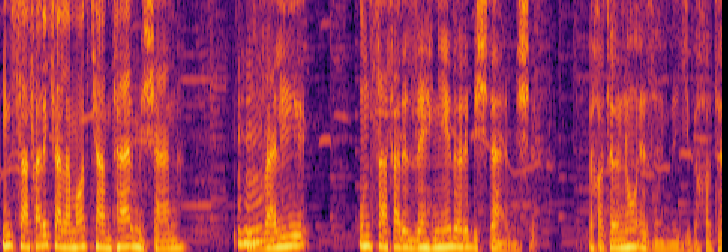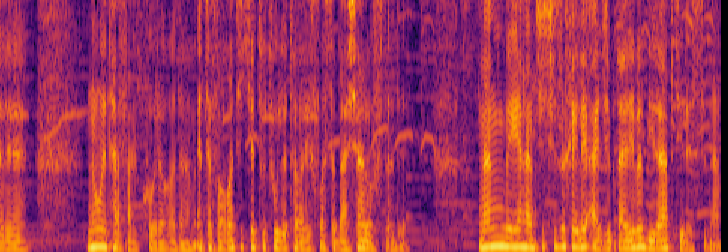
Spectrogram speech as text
این سفر کلمات کمتر میشن ولی اون سفر ذهنیه داره بیشتر میشه. به خاطر نوع زندگی به خاطر نوع تفکر آدم. اتفاقاتی که تو طول تاریخ واسه بشر افتاده. من به یه همچی چیز خیلی عجیب غریب بی ربطی رسیدم.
